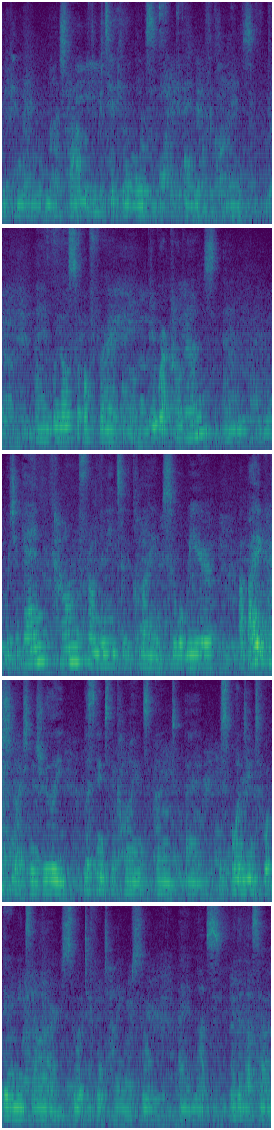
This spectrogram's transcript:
we can then match that with the particular needs um, of the clients. Um, we also offer uh, group work programs, um, which again come from the needs of the clients. So what we're about Christian Action is really listening to the clients and uh, responding to what their needs are. So at different times. So um, that's whether that's a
